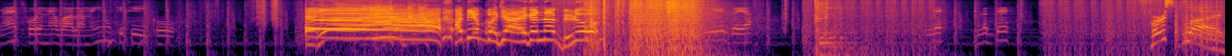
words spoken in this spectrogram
मैं छोड़ने वाला नहीं हूँ किसी को। अभी मज़ा आएगा ना भिड़ो। First blood.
